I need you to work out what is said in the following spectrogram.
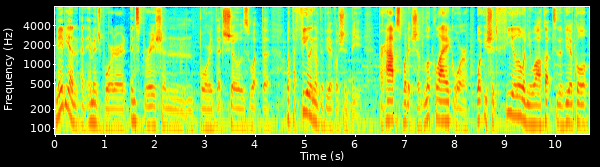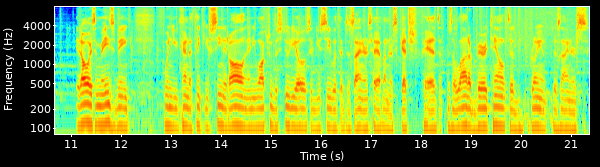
maybe an, an, image board or an inspiration board that shows what the what the feeling of the vehicle should be perhaps what it should look like or what you should feel when you walk up to the vehicle it always amazed me when you kind of think you've seen it all and then you walk through the studios and you see what the designers have on their sketch pads. There's a lot of very talented, brilliant designers.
